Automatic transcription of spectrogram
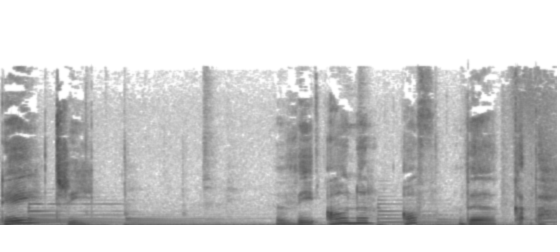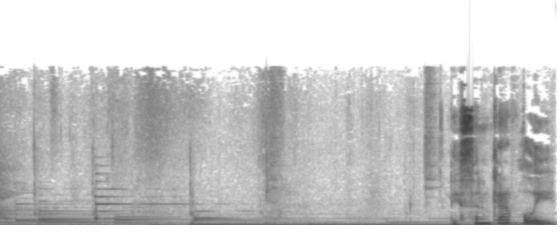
Day 3 the owner of the Kaaba. Listen carefully.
